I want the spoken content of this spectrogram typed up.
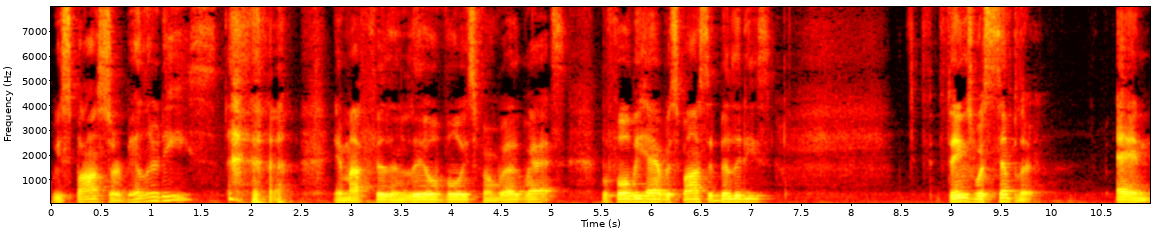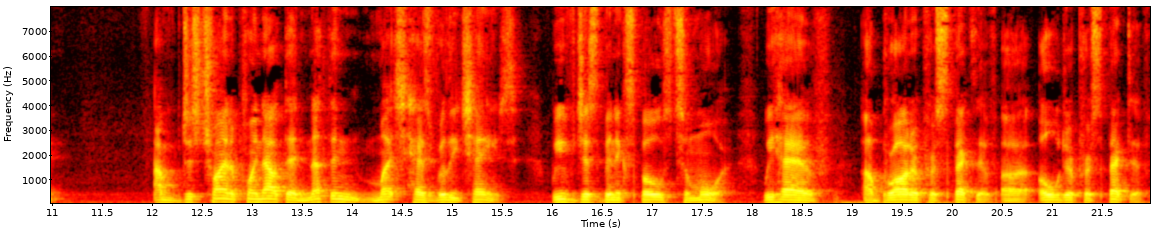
responsibilities. In my Phil and Lil voice from Rugrats, before we had responsibilities, things were simpler. And I'm just trying to point out that nothing much has really changed. We've just been exposed to more. We have a broader perspective, a older perspective,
